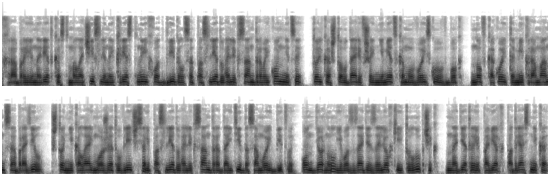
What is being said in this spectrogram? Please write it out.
храбрый и на редкость малочисленный крестный ход двигался по следу Александровой конницы, только что ударившей немецкому войску в бок, но в какой-то миг Роман сообразил, что Николай может увлечься и по следу Александра дойти до самой битвы. Он дернул его сзади за легкий тулупчик, надетый поверх подрясника,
